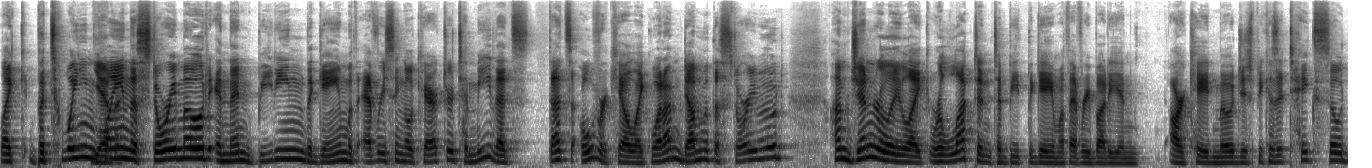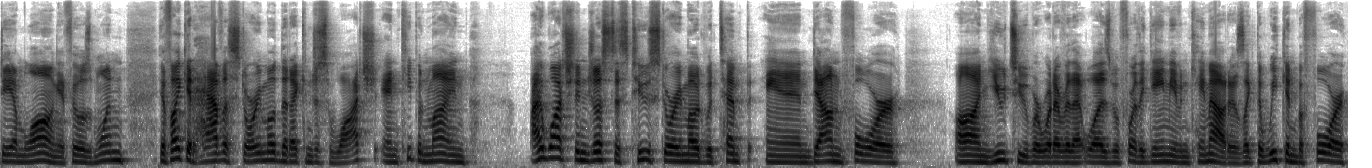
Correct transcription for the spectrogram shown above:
like between yeah, playing but... the story mode and then beating the game with every single character, to me that's that's overkill. Like when I'm done with the story mode, I'm generally like reluctant to beat the game with everybody in arcade mode just because it takes so damn long. If it was one if I could have a story mode that I can just watch and keep in mind I watched Injustice 2 story mode with Temp and Down 4 on YouTube or whatever that was before the game even came out. It was like the weekend before,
